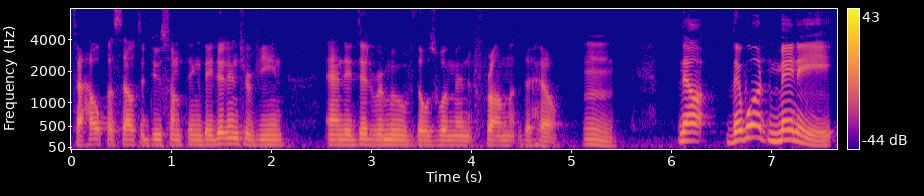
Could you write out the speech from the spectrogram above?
to help us out to do something, they did intervene and they did remove those women from the hill. Mm. Now, there weren't many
